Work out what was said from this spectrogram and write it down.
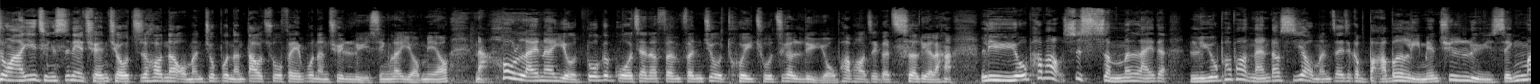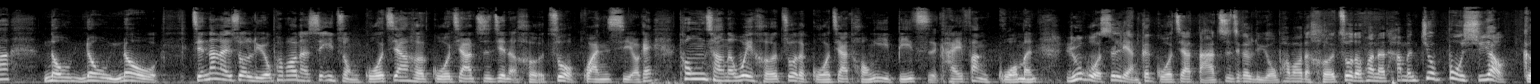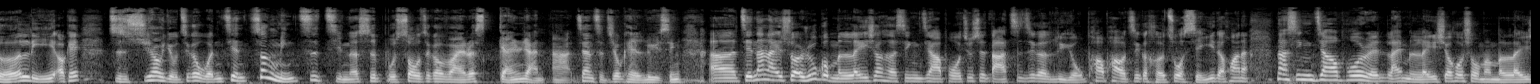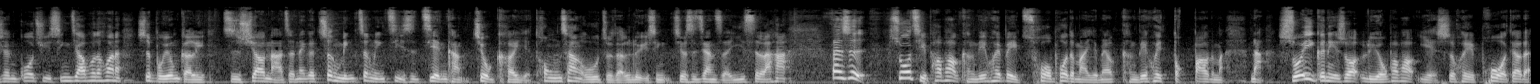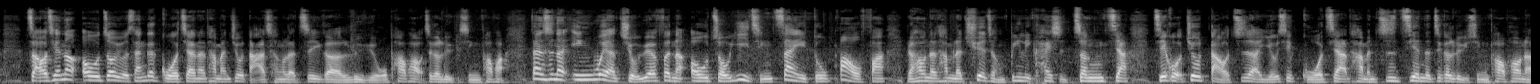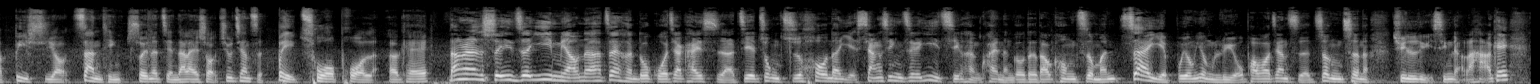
自从啊疫情肆虐全球之后呢，我们就不能到处飞，不能去旅行了，有没有？那后来呢，有多个国家呢纷纷就推出这个旅游泡泡这个策略了哈。旅游泡泡是什么来的？旅游泡泡难道是要我们在这个 bubble 里面去旅行吗？No No No。简单来说，旅游泡泡呢是一种国家和国家之间的合作关系。OK，通常呢为合作的国家同意彼此开放国门。如果是两个国家达至这个旅游泡泡的合作的话呢，他们就不不需要隔离。OK，只需要有这个文件证明自己呢是不受这个 virus 感染啊，这样子就可以旅行。呃，简单来说，如果我们雷士和新加坡就是达至这个旅游泡泡这个合作协议的话呢，那新加坡人来马来西亚，或是我们马来西亚过去新加坡的话呢？是不用隔离，只需要拿着那个证明，证明自己是健康就可以通畅无阻的旅行，就是这样子的意思了哈。但是说起泡泡，肯定会被戳破的嘛？有没有？肯定会抖爆的嘛？那所以跟你说，旅游泡泡也是会破掉的。早前呢，欧洲有三个国家呢，他们就达成了这个旅游泡泡，这个旅行泡泡。但是呢，因为啊九月份呢，欧洲疫情再度爆发，然后呢，他们的确诊病例开始增加，结果就导致啊有一些国家他们之间的这个旅行泡泡呢，必须要暂停。所以呢，简单来说，就这样子被戳破了。OK，当然随着疫苗呢，在很多国家开始啊接。种之后呢，也相信这个疫情很快能够得到控制，我们再也不用用旅游泡泡这样子的政策呢去履行了了哈。OK。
